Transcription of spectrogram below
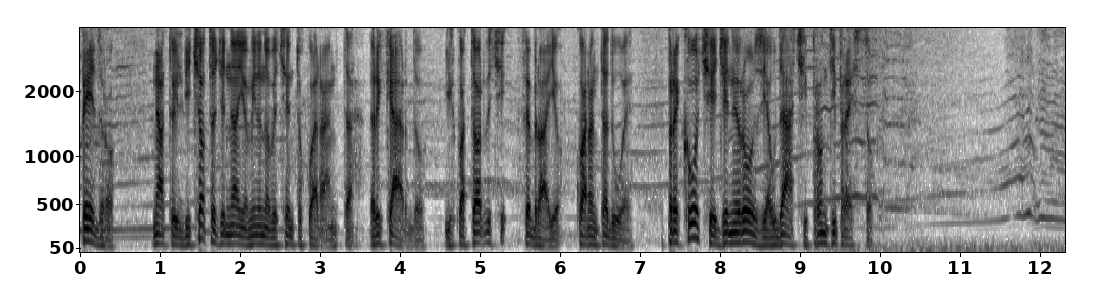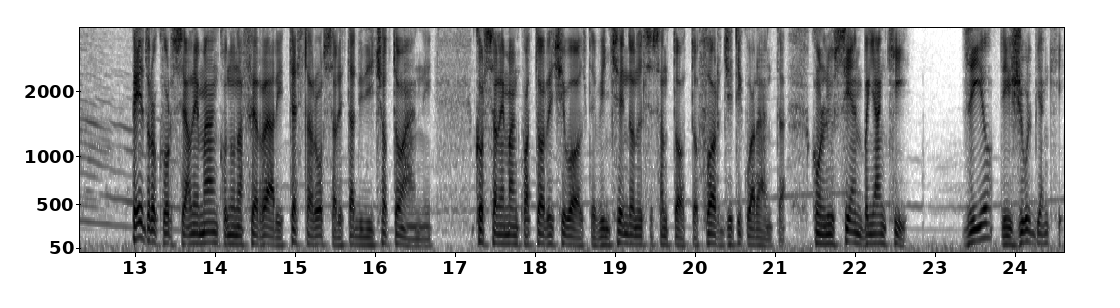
Pedro, nato il 18 gennaio 1940, Riccardo, il 14 febbraio 42. Precoci e generosi, audaci, pronti presto. Pedro corse alle Man con una Ferrari testa rossa all'età di 18 anni. Corse alle Man 14 volte, vincendo nel 68 Ford GT40 con Lucien Bianchi, zio di Jules Bianchi.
